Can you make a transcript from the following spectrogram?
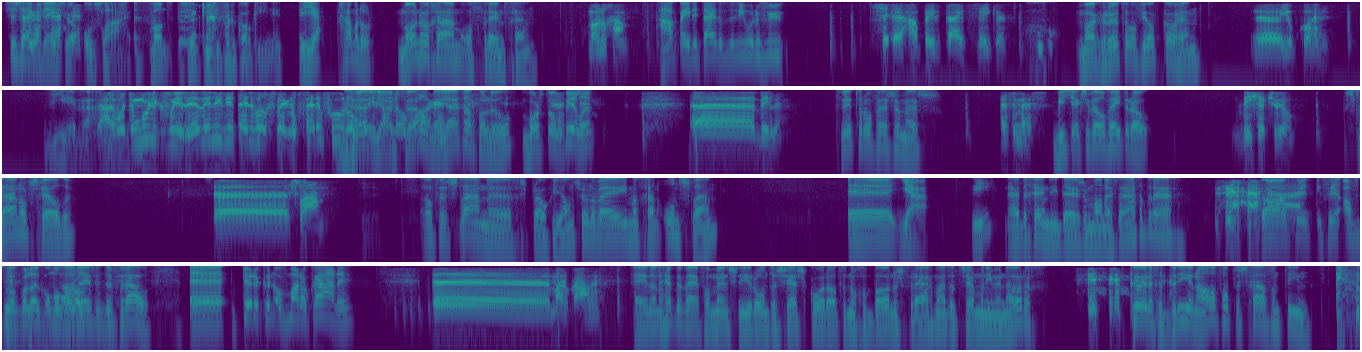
Ze zijn bij deze ontslagen, want ze kiezen voor de cocaïne. En ja, ga maar door. Monogaam of vreemd gaan? Monogaam. HP de Tijd of de Nieuwe Revue? Z- eh, HP de tijd, zeker. Mark Rutte of Job Cohen? Eh, Job Cohen. Wie hebben we Ja, dat wordt een moeilijke voor jullie, hè? Willen jullie het telefoongesprek nog verder voeren? Ja, juist wel, maar jij gaat van lul. Borst of billen? Eh, billen. Twitter of sms? SMS. Biseksueel of hetero? Biseksueel. Slaan of schelden? Eh, slaan. Over slaan eh, gesproken, Jan. Zullen wij iemand gaan ontslaan? Eh, ja. Wie? Nou, degene die deze man heeft aangedragen. Oh, ik, vind het, ik vind het af en toe ook wel leuk om een Oh, groot... deze, de vrouw. Eh, Turken of Marokkanen? Eh, Marokkanen. Hey, dan hebben wij voor mensen die rond de 6 scoren altijd nog een bonusvraag, maar dat is helemaal niet meer nodig. Keurige 3,5 op de schaal van 10.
